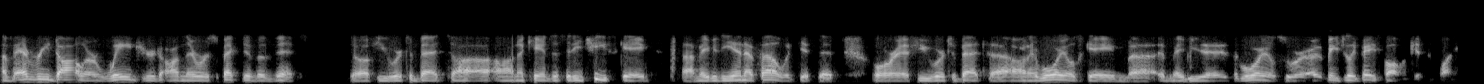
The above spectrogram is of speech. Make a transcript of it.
of every dollar wagered on their respective events. So if you were to bet uh, on a Kansas City Chiefs game, uh, maybe the NFL would get this. Or if you were to bet uh, on a Royals game, uh, maybe the, the Royals or Major League Baseball would get the money.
